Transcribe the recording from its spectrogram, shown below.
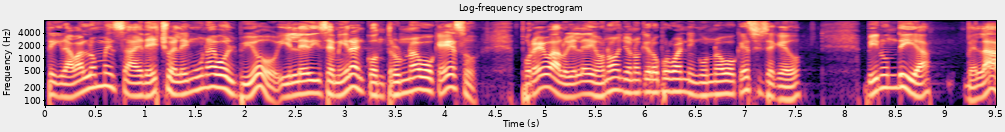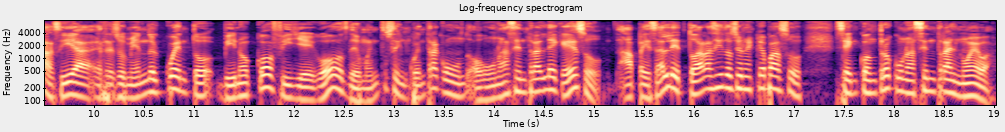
te graban los mensajes. De hecho, él en una volvió y le dice, mira, encontré un nuevo queso, pruébalo. Y él le dijo, no, yo no quiero probar ningún nuevo queso y se quedó. Vino un día, ¿verdad? Así, resumiendo el cuento, vino Coffee, llegó, de momento se encuentra con una central de queso. A pesar de todas las situaciones que pasó, se encontró con una central nueva.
